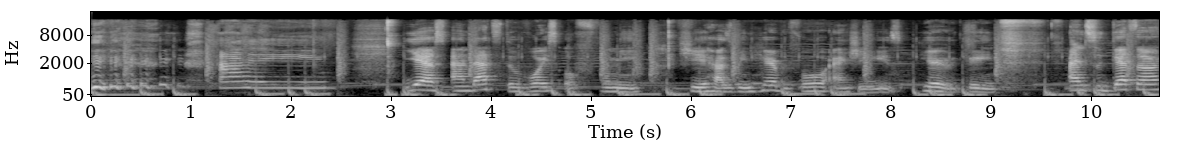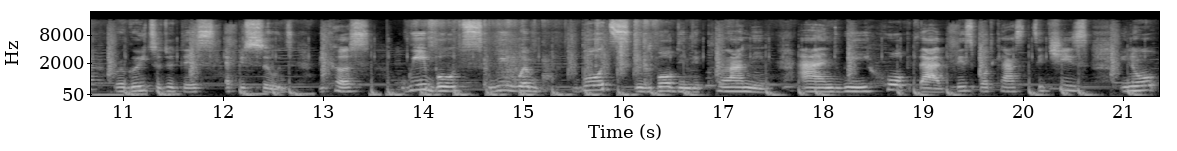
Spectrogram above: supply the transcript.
hi. Yes, and that's the voice of Fumi. She has been here before and she is here again. And together we're going to do this episode because we both we were both involved in the planning and we hope that this podcast teaches, you know,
